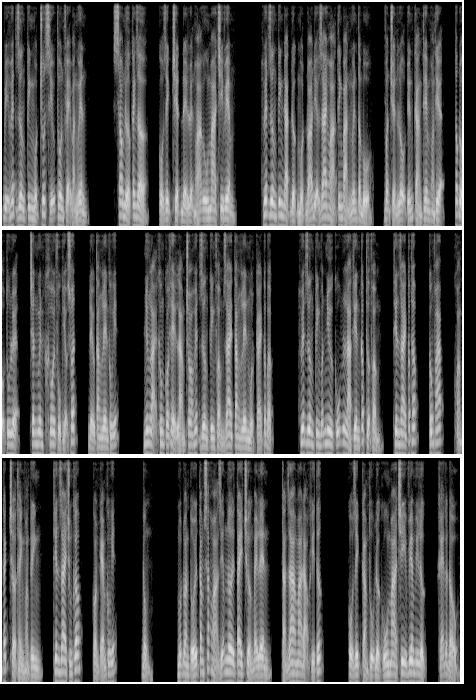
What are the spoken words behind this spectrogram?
bị huyết dương kinh một chút xíu thôn phệ bản nguyên. Sau nửa canh giờ, cổ dịch triệt để luyện hóa u ma chi viêm. Huyết dương kinh đạt được một đoá địa giai hỏa tinh bản nguyên tầm bổ, vận chuyển lộ tuyến càng thêm hoàn thiện, tốc độ tu luyện, chân nguyên khôi phục hiệu suất đều tăng lên không ít, nhưng lại không có thể làm cho huyết dương kinh phẩm giai tăng lên một cái cấp bậc. Huyết dương kinh vẫn như cũng là thiên cấp thượng phẩm, thiên giai cấp thấp, công pháp, khoảng cách trở thành hoàng kinh, thiên giai trung cấp còn kém không ít. Đồng. một đoàn tối tăm sắc hỏa diễm nơi tay trưởng bay lên, tản ra ma đạo khí tức cổ dịch cảm thụ được u ma chi viêm vi lực, khẽ gật đầu.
